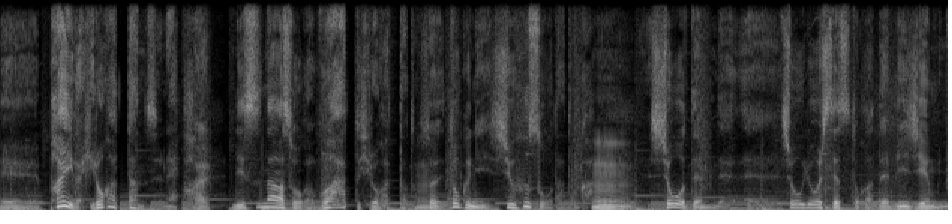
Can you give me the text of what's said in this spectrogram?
えーパイが広がったんですよね。はい。リスナー層がわーっと広がったと、うん。それ特に主婦層だとか、うん。商店で、えー商業施設とかで BGM に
